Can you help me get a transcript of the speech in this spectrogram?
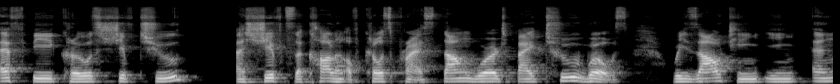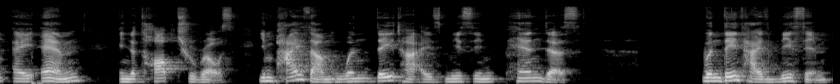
FB close shift two uh, shifts the column of close price downward by two rows, resulting in NaN in the top two rows. In Python, when data is missing pandas, when data is missing,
